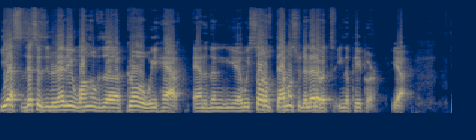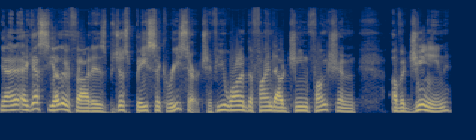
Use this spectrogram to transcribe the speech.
Yes, this is really one of the goal we have, and then yeah, we sort of demonstrate a little bit in the paper. Yeah. Yeah, I guess the other thought is just basic research. If you wanted to find out gene function of a gene,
